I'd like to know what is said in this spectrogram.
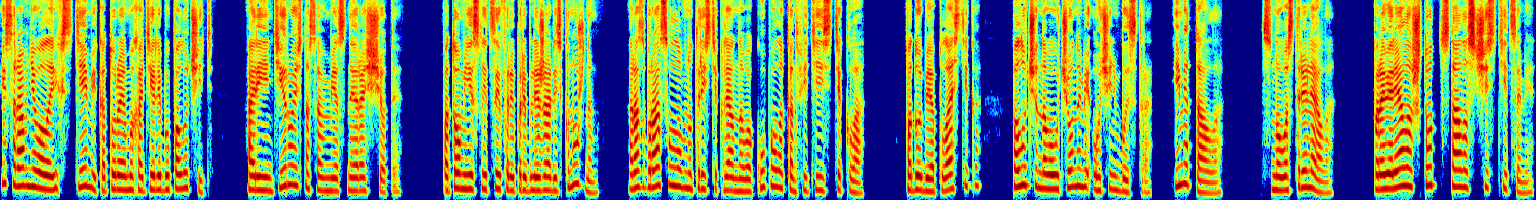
и сравнивала их с теми, которые мы хотели бы получить, ориентируясь на совместные расчеты. Потом, если цифры приближались к нужным, разбрасывала внутри стеклянного купола конфетти из стекла, подобие пластика, полученного учеными очень быстро, и металла. Снова стреляла проверяла, что стало с частицами,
